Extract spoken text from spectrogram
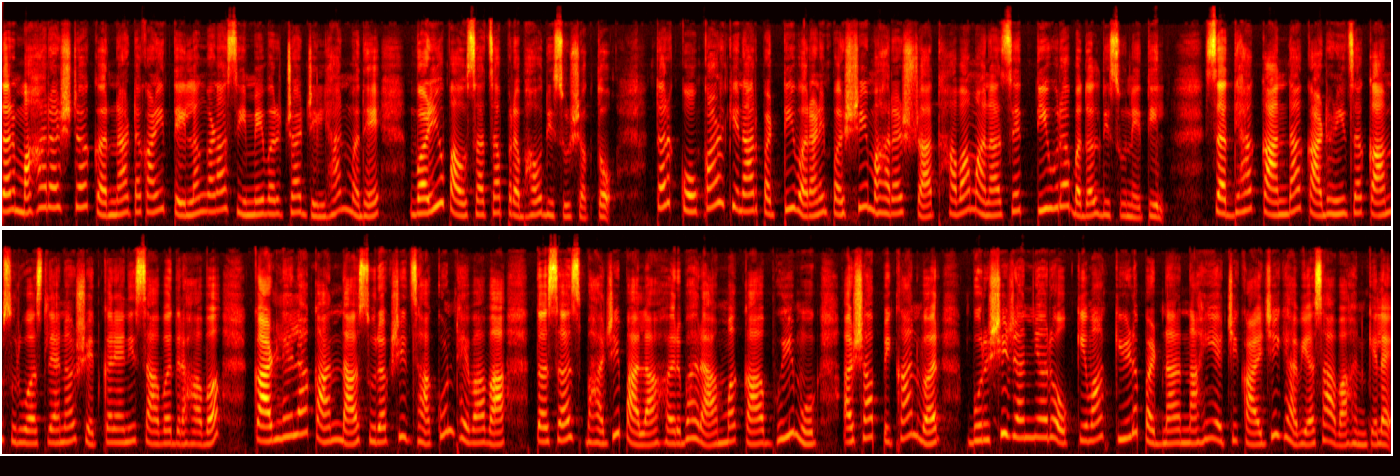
तर महाराष्ट्र कर्नाटक आणि तेलंगणा सीमेवरच्या जिल्ह्यांमध्ये वळीव पावसाचा प्रभाव दिसू शकतो. तर कोकण किनारपट्टीवर आणि पश्चिम महाराष्ट्रात हवामानाचे तीव्र बदल दिसून येतील. सध्या कांदा काढणीचं काम सुरू असल्यानं शेतकऱ्यांनी सावध राहावं. काढलेला कांदा सुरक्षित झाकून ठेवावा तसंच भाजीपाला हरभरा मका भुईमूग अशा पिकांवर बुरशीजन्य रोग किंवा कीड पडणार नाही याची काळजी घ्यावी असं आवाहन केलंय.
